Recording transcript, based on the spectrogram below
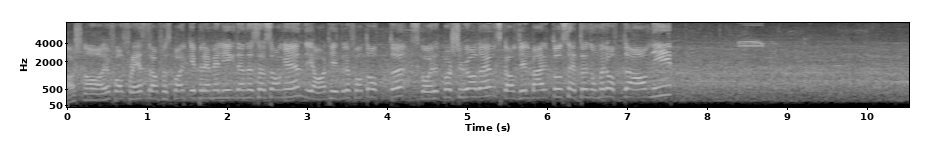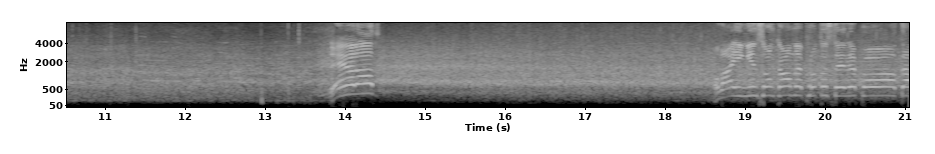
Arsenal har jo fått flest straffespark i Premier League denne sesongen. De har tidligere fått åtte, skåret på sju av dem. Skal Gilberto sette nummer åtte av ni? Det gjør han! Og det er ingen som kan protestere på at det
